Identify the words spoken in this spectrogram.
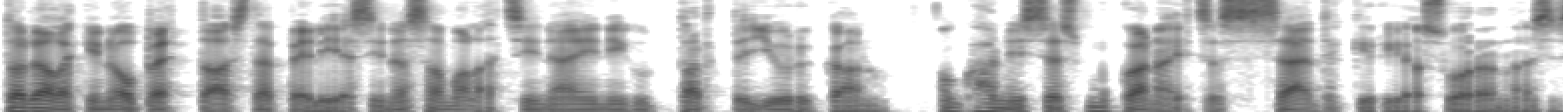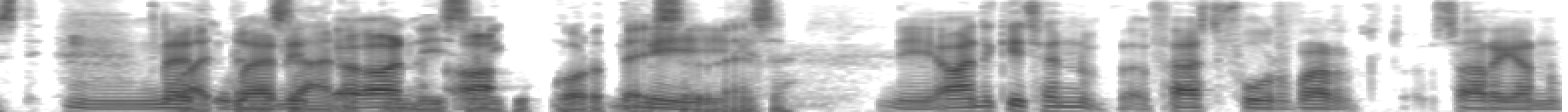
todellakin opettaa sitä peliä siinä samalla, että siinä ei niinku tarvitse juurikaan, onkohan niissä edes mukana itse asiassa sääntökirjaa suoranaisesti, mm, ne vai tulee ne säännöt on niissä a, niinku korteissa niin, yleensä. Niin, ainakin sen Fast Forward-sarjan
